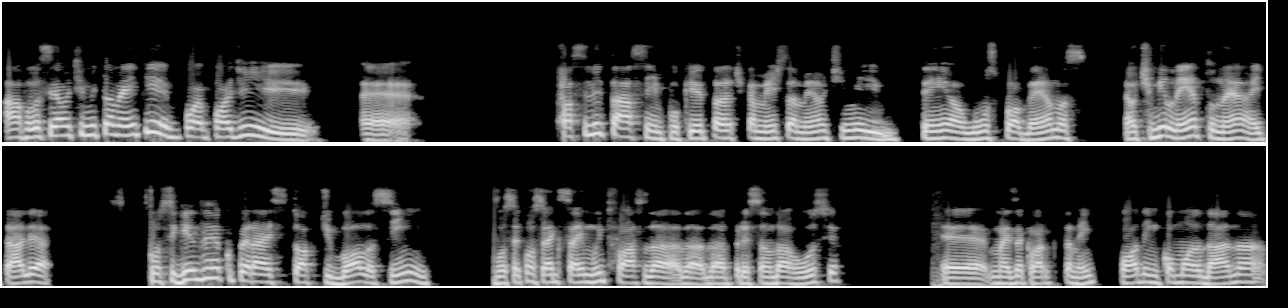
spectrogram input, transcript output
a Rússia é um time também que pode é, facilitar, assim, porque taticamente também é um time que tem alguns problemas. É um time lento, né? A Itália, conseguindo recuperar esse toque de bola, assim, você consegue sair muito fácil da, da, da pressão da Rússia. É, mas é claro que também podem incomodar na,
